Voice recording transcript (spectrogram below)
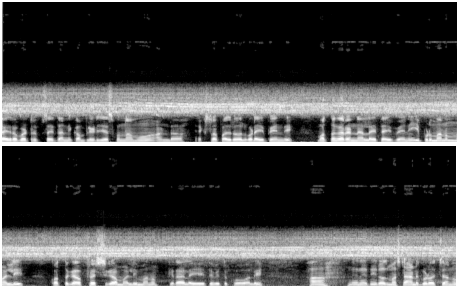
హైదరాబాద్ ట్రిప్స్ అయితే అన్ని కంప్లీట్ చేసుకున్నాము. అండ్ ఎక్స్ట్రా పది రోజులు కూడా అయిపోయింది. మొత్తంగా రెండు నెలలు అయితే అయిపోయినాయి. ఇప్పుడు మనం మళ్ళీ కొత్తగా ఫ్రెష్గా మళ్ళీ మనం కిరాయిలు అవి అయితే వెతుక్కోవాలి. నేనైతే ఈరోజు మా స్టాండ్కి కూడా వచ్చాను.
